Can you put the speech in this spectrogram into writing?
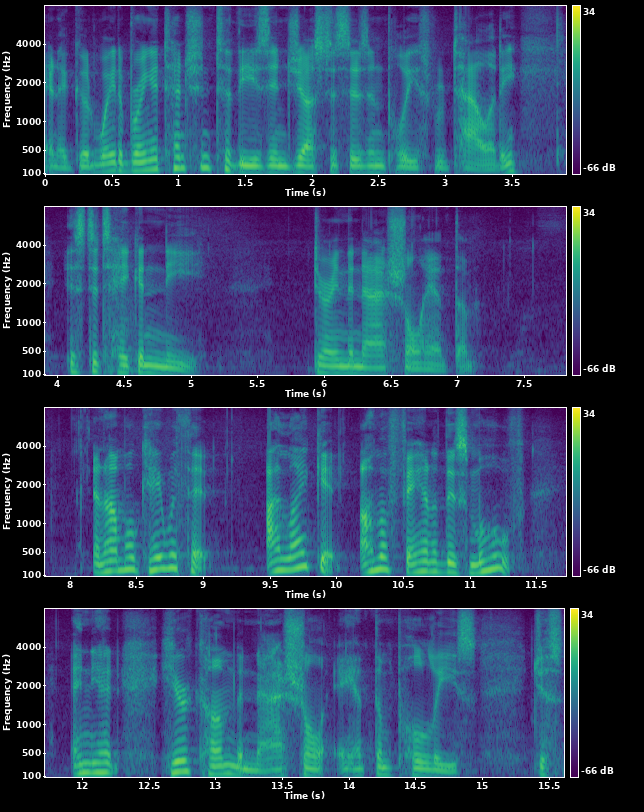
and a good way to bring attention to these injustices and police brutality is to take a knee during the national anthem. And I'm okay with it. I like it. I'm a fan of this move. And yet, here come the national anthem police just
